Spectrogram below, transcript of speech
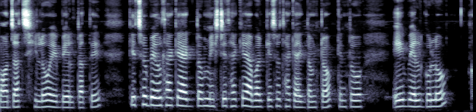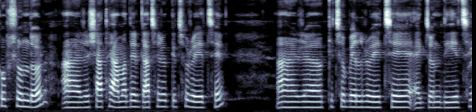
মজা ছিল এই বেলটাতে। কিছু বেল থাকে একদম মিষ্টি থাকে, আবার কিছু থাকে একদম টক। কিন্তু এই বেলগুলো খুব সুন্দর। আর সাথে আমাদের গাছেরও কিছু রয়েছে। আর কিছু বেল রয়েছে একজন দিয়েছে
